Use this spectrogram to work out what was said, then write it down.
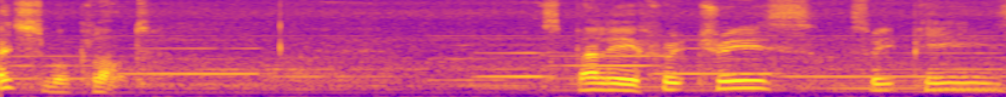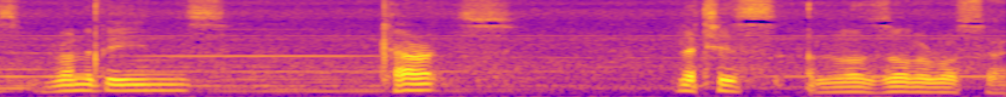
Vegetable plot. Espalier fruit trees, sweet peas, runner beans, carrots, lettuce and Lollo Rosso.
